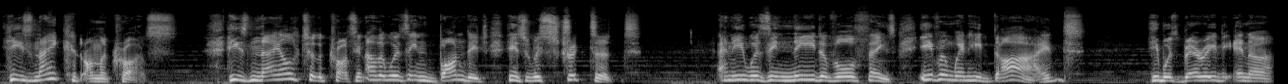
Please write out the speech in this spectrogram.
he's naked on the cross. He's nailed to the cross. In other words, in bondage, he's restricted and he was in need of all things. Even when he died, he was buried in a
